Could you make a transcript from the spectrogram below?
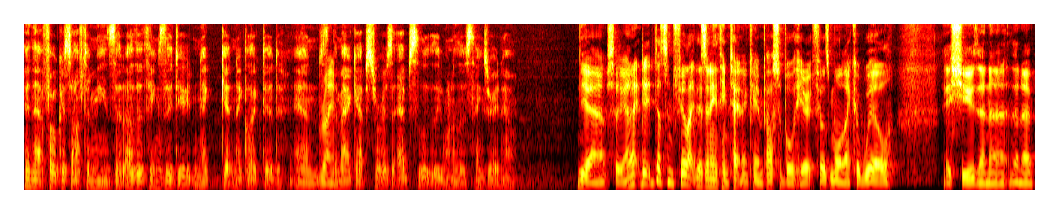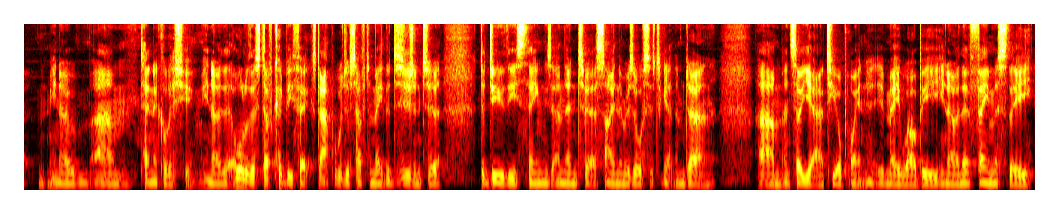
and that focus often means that other things they do ne- get neglected, and right. the Mac App Store is absolutely one of those things right now. Yeah, absolutely, and it doesn't feel like there's anything technically impossible here. It feels more like a will issue than a than a you know um, technical issue. You know, all of this stuff could be fixed. Apple would just have to make the decision to to do these things and then to assign the resources to get them done. Um, and so, yeah, to your point, it may well be. You know, and they're famously.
